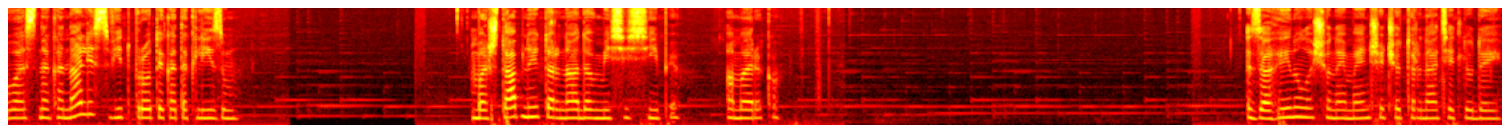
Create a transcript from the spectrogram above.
вас на каналі Світ проти катаклізм. Масштабний торнадо в Міссісіпі, Америка. Загинуло щонайменше 14 людей.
